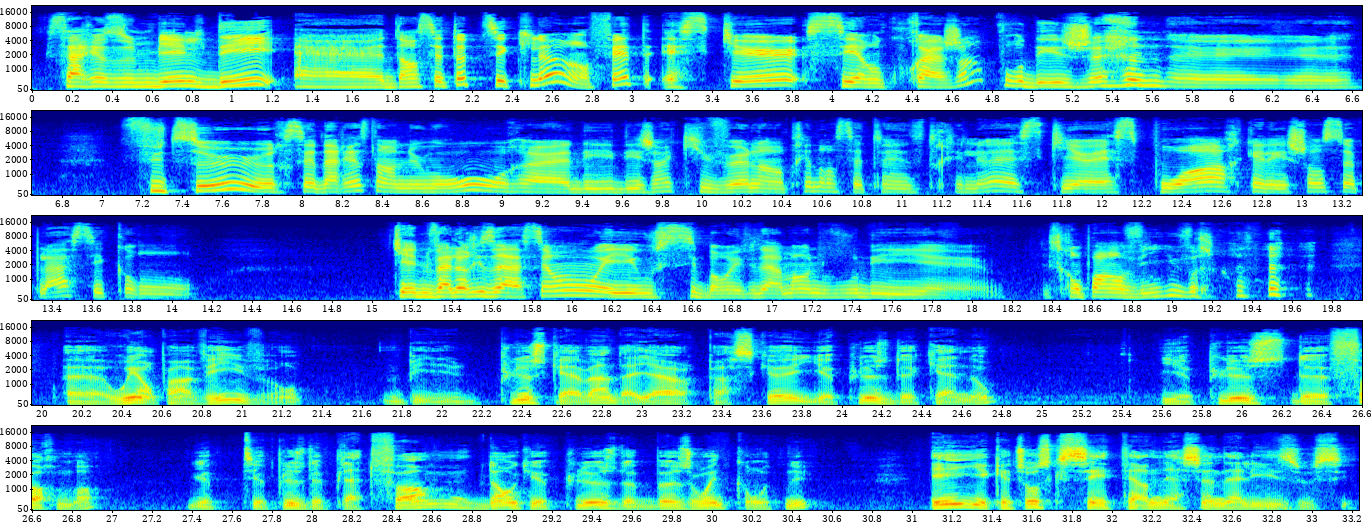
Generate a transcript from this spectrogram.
Ça résume bien l'idée. Euh, dans cette optique-là, en fait, est-ce que c'est encourageant pour des jeunes euh, futurs scénaristes en humour, euh, des, gens qui veulent entrer dans cette industrie-là? Est-ce qu'il y a espoir que les choses se placent et qu'on qu'il y ait une valorisation et aussi, bon, évidemment, au niveau des... Est-ce qu'on peut en vivre? oui, on peut en vivre. Plus qu'avant, d'ailleurs, parce qu'il y a plus de canaux, il y a plus de formats il y, a, plus de plateformes, donc il y a plus de besoins de contenu. Et il y a quelque chose qui s'internationalise aussi.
